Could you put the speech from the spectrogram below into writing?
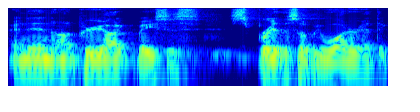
and then on a periodic basis, spray the soapy water at the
